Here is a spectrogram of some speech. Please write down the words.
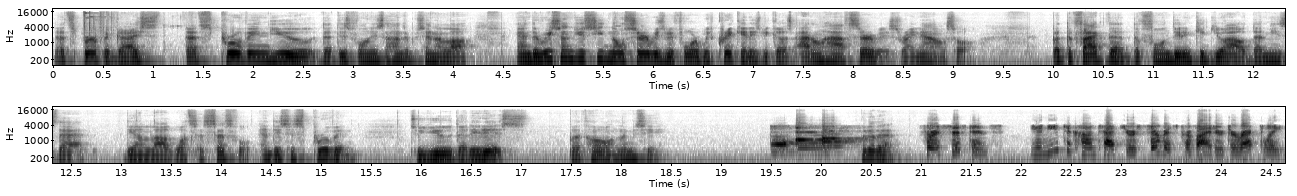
That's perfect, guys. That's proving you that this phone is 100% unlocked. And the reason you see no service before with Cricket is because I don't have service right now. So, but the fact that the phone didn't kick you out, that means that the unlock was successful. And this is proven to you that it is. But hold on, let me see. Look at that. For assistance, you need to contact your service provider directly.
